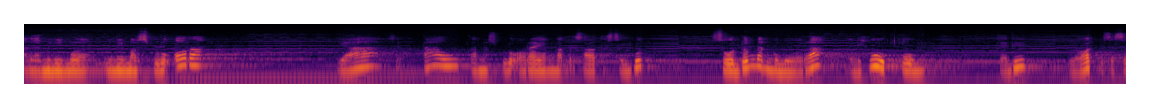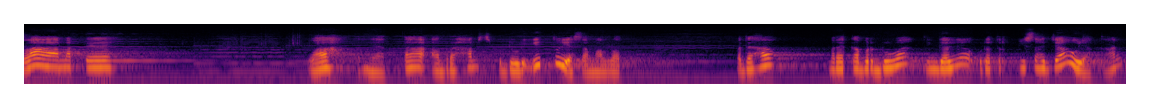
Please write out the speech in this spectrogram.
ada minimal minimal 10 orang. Ya, tahu karena 10 orang yang nggak bersalah tersebut Sodom dan Gomora yang dihukum. Jadi Lot bisa selamat deh. Wah ternyata Abraham sepeduli itu ya sama Lot. Padahal mereka berdua tinggalnya udah terpisah jauh ya kan.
